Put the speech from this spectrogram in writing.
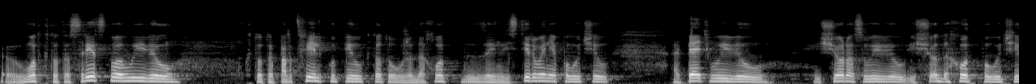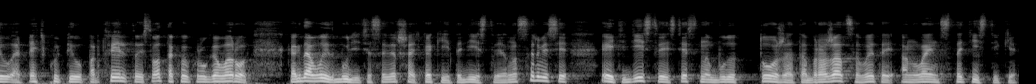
Вот кто-то средства вывел, кто-то портфель купил, кто-то уже доход за инвестирование получил, опять вывел, еще раз вывел, еще доход получил, опять купил портфель. То есть вот такой круговорот. Когда вы будете совершать какие-то действия на сервисе, эти действия, естественно, будут тоже отображаться в этой онлайн-статистике.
